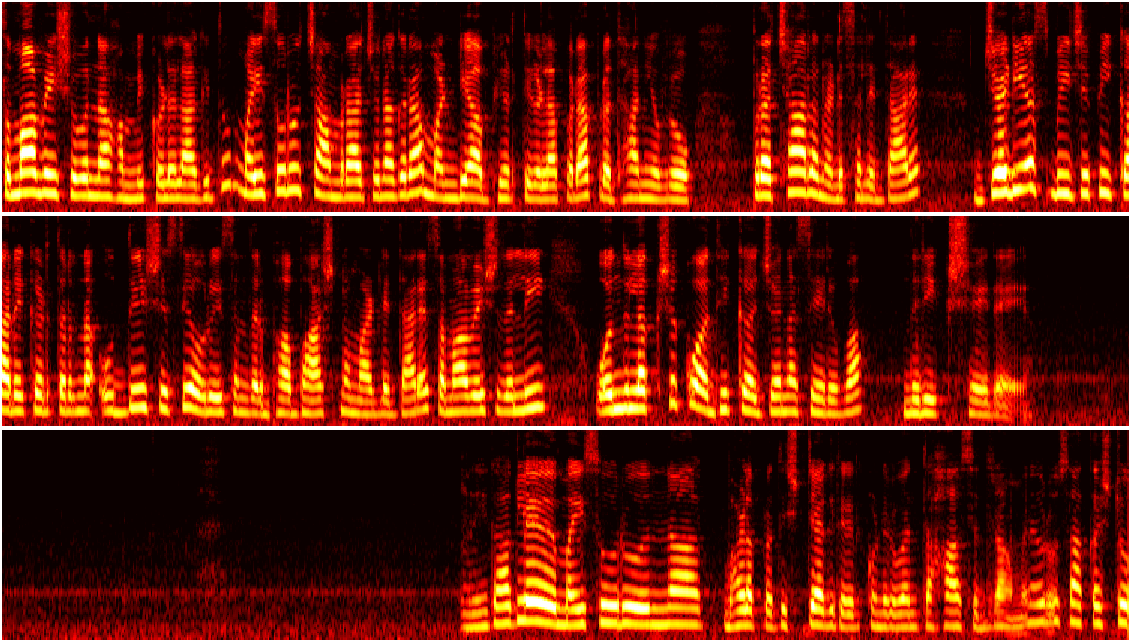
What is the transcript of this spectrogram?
ಸಮಾವೇಶವನ್ನು ಹಮ್ಮಿಕೊಳ್ಳಲಾಗಿದ್ದು, ಮೈಸೂರು ಚಾಮರಾಜನಗರ ಮಂಡ್ಯ ಅಭ್ಯರ್ಥಿಗಳ ಪರ ಪ್ರಧಾನಿಯವರು ಪ್ರಚಾರ ನಡೆಸಲಿದ್ದಾರೆ. ಜೆಡಿಎಸ್, ಬಿಜೆಪಿ ಕಾರ್ಯಕರ್ತರನ್ನ ಉದ್ದೇಶಿಸಿ ಅವರು ಈ ಸಂದರ್ಭ ಭಾಷಣ ಮಾಡಲಿದ್ದಾರೆ. ಸಮಾವೇಶದಲ್ಲಿ ಒಂದು ಲಕ್ಷಕ್ಕೂ ಅಧಿಕ ಜನ ಸೇರುವ ನಿರೀಕ್ಷೆ ಇದೆ. ಈಗಾಗಲೇ ಮೈಸೂರನ್ನ ಬಹಳ ಪ್ರತಿಷ್ಠೆಯಾಗಿ ತೆಗೆದುಕೊಂಡಿರುವಂತಹ ಸಿದ್ದರಾಮಯ್ಯವರು ಸಾಕಷ್ಟು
